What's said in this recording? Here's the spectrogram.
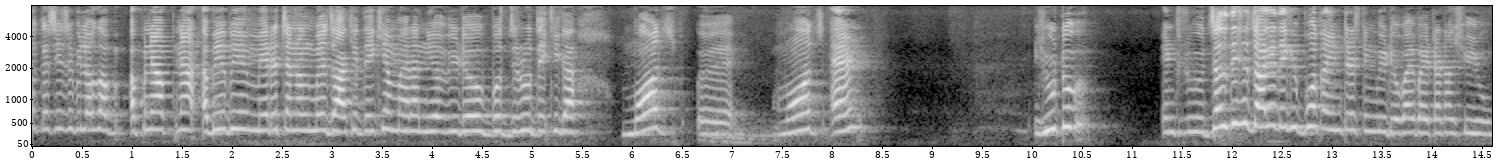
दोस्तों कैसे से भी लोग अब अपने अपने अभी भी मेरे चैनल में जाके देखिए मेरा न्यू वीडियो बहुत ज़रूर देखिएगा। मौज मौज एंड यूट्यूब इंटरव्यू जल्दी से जाके देखिए, बहुत interesting video bye bye tata see you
